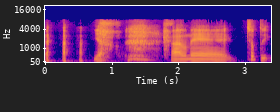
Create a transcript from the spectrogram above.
あのね、ちょっと、今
